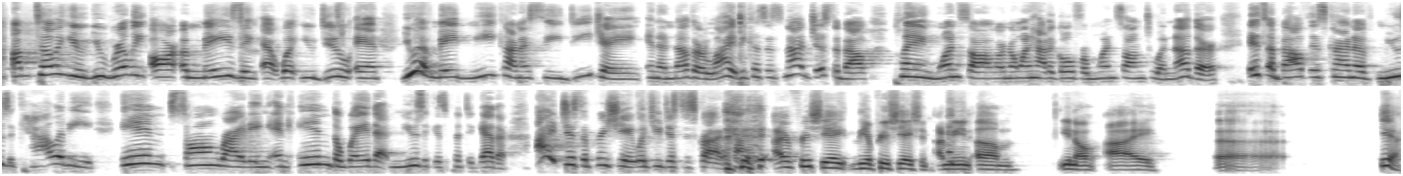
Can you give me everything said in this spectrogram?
I'm telling you, you really are amazing at what you do. And you have made me kind of see DJing in another light because it's not just about playing one song or knowing how to go from one song to another. It's about this kind of musicality in songwriting and in the way that music is put together. I just appreciate what you just described. I appreciate the appreciation. I mean, um, you know, I, uh, yeah,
